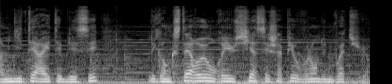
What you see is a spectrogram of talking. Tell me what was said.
Un militaire a été blessé, les gangsters, eux, ont réussi à s'échapper au volant d'une voiture.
